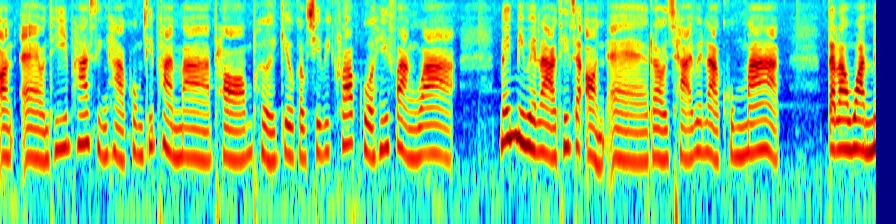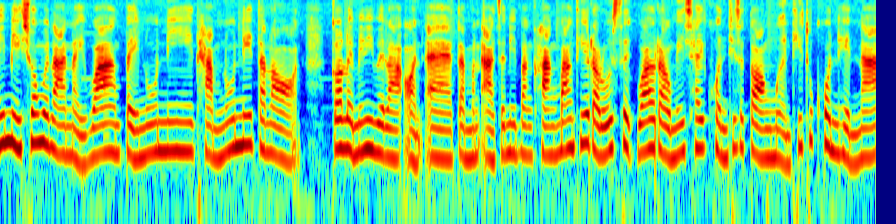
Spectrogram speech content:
ออนแอร์วันที่ 25 สิงหาคมที่ผ่านมาพร้อมเผยเกี่ยวกับชีวิตครอบครัวให้ฟังว่า ไม่มีเวลาที่จะอ่อนแอเราใช้เวลาคุ้มมาก แต่ละวันไม่มีช่วงเวลาไหนว่างไปนู่นนี่ทำนู่นนี่ตลอด ก็เลยไม่มีเวลาอ่อนแอ แต่มันอาจจะมีบางครั้งบ้างที่เรารู้สึกว่าเราไม่ใช่คนที่สตรองเหมือนที่ทุกคนเห็นนะ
